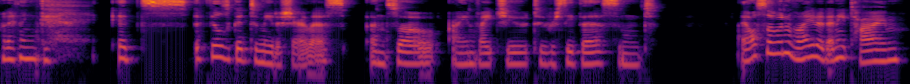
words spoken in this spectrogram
But I think it's it feels good to me to share this and so I invite you to receive this. And I also invite at any time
